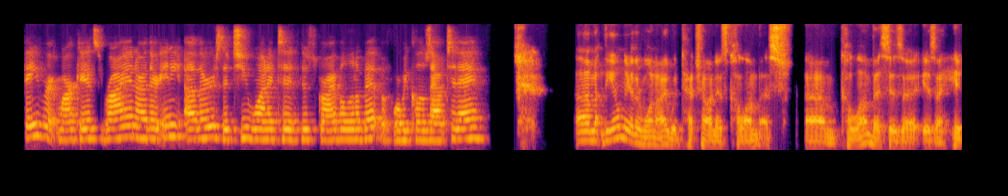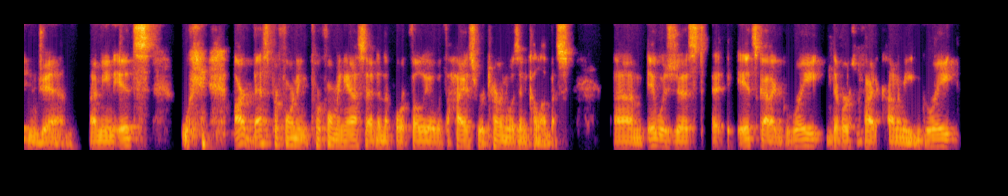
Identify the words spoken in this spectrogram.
favorite markets. Ryan, are there any others that you wanted to describe a little bit before we close out today? Um, the only other one I would touch on is Columbus. Um, Columbus is a is a hidden gem. I mean, it's our best performing performing asset in the portfolio with the highest return was in Columbus. Um, it was just it's got a great diversified economy, great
